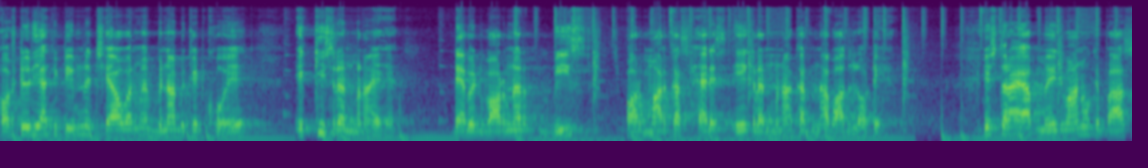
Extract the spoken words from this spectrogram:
ऑस्ट्रेलिया की टीम ने 6 ओवर में बिना विकेट खोए 21 रन बनाए हैं। डेविड वार्नर 20 और मार्कस हैरिस एक रन बनाकर नाबाद लौटे हैं। इस तरह अब मेजबानों के पास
